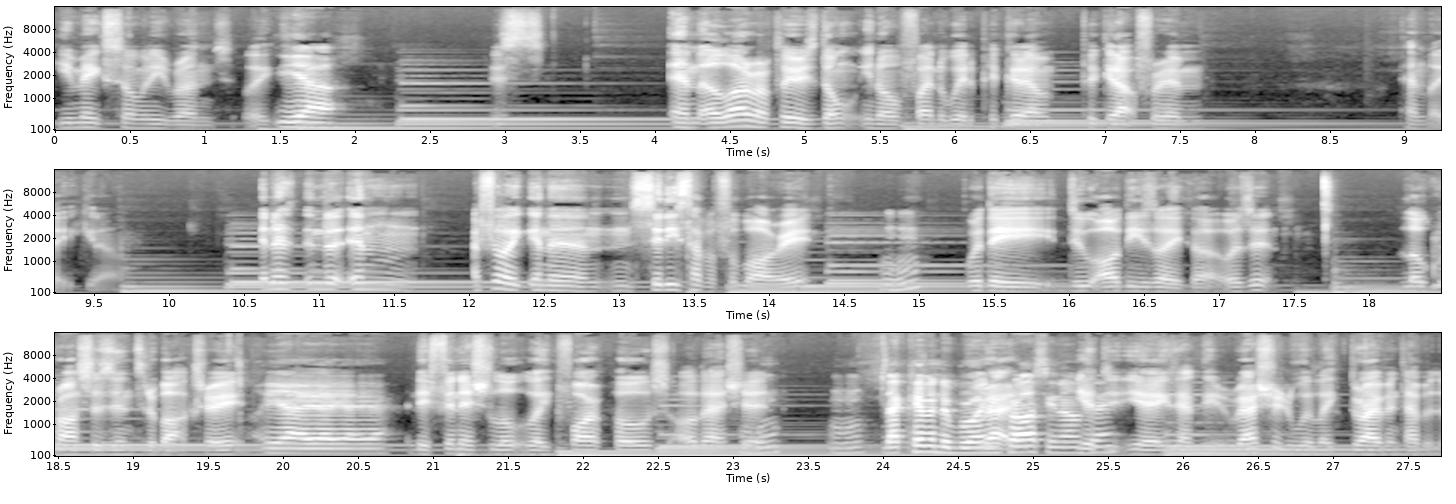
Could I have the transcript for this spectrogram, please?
He makes so many runs. Like Yeah, it's and a lot of our players don't, you know, find a way to pick it out pick it out for him. And like, you know. In a, in the in I feel like in a in cities type of football, right? hmm Where they do all these like uh was it low crosses into the box, right? yeah, yeah, yeah, yeah. They finish low like far post, all that shit. hmm That Kevin De Bruyne Ra- cross, you know what Yeah, I'm saying? yeah, exactly. Rashford would like thrive in type of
